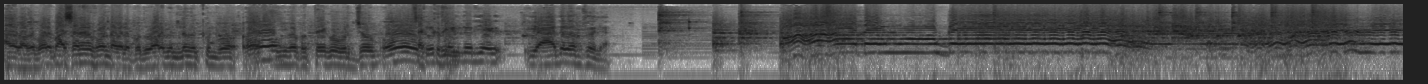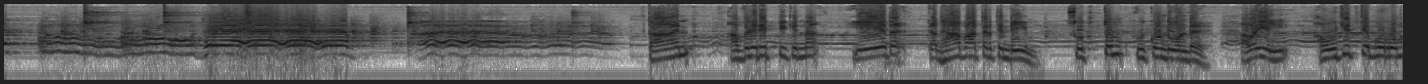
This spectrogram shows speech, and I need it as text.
അതെ അതുപോലെ പാശാനുഭവം ഉണ്ടാവില്ല? പൊതുവാൾ മുന്നിൽ നിൽക്കുമ്പോ പ്രത്യേക ഊർജവും തീർച്ചയായും യാതൊരു സംശയമില്ല അവതരിപ്പിക്കുന്ന ഏത് കഥാപാത്രത്തിന്റെയും സ്വത്തും ഉൾക്കൊണ്ടുകൊണ്ട് അവയിൽ ഔചിത്യപൂർവം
